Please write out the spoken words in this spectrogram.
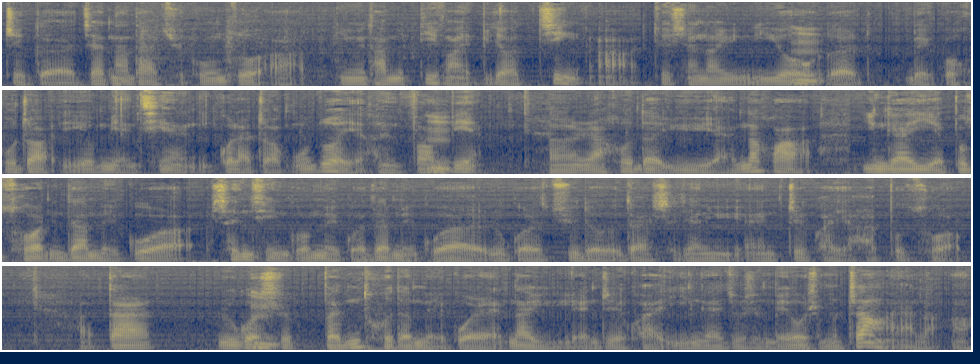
这个加拿大去工作啊，因为他们地方也比较近啊，就相当于你有个美国护照也有免签，你过来找工作也很方便。嗯，然后的语言的话应该也不错，你在美国申请过美国，在美国如果居留一段时间，语言这块也还不错啊。当然。如果是本土的美国人，那语言这块应该就是没有什么障碍了啊。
